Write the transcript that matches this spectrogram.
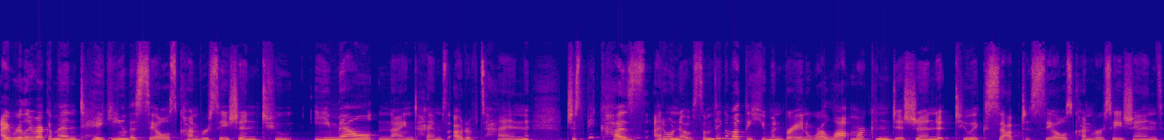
I really recommend taking the sales conversation to email nine times out of 10, just because I don't know, something about the human brain, we're a lot more conditioned to accept sales conversations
